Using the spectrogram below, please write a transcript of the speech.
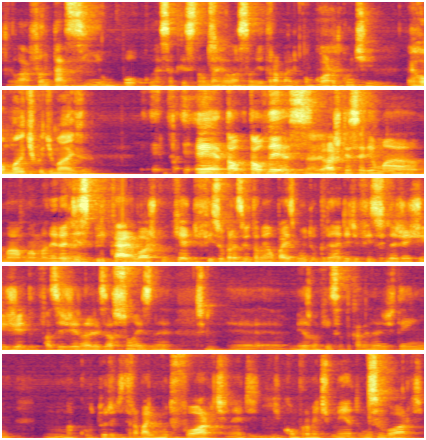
sei lá, fantasia um pouco essa questão da Sim. relação de trabalho. Eu concordo é. contigo. É romântico demais, né? É, tal, talvez. É. Eu acho que seria uma, uma, uma maneira é. de explicar. É lógico que é difícil. O Brasil também é um país muito grande, é difícil Sim. da gente fazer generalizações, né? É, é, mesmo aqui em Santa Catarina a gente tem uma cultura de trabalho muito forte, né? De, de comprometimento muito Sim. forte.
